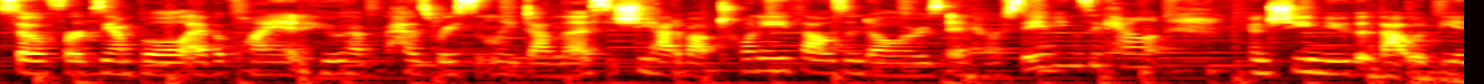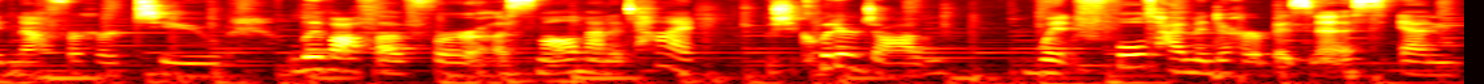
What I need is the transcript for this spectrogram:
So, for example, I have a client who have, has recently done this. She had about $20,000 in her savings account, and she knew that that would be enough for her to live off of for a small amount of time. She quit her job went full time into her business and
